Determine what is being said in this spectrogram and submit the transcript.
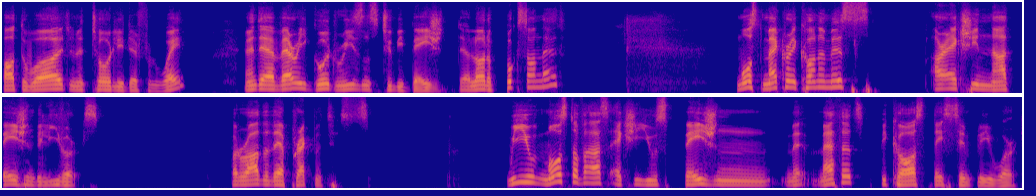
about the world in a totally different way. And there are very good reasons to be Bayesian. There are a lot of books on that. Most macroeconomists are actually not Bayesian believers, but rather they're pragmatists. We, most of us actually use Bayesian me methods because they simply work.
